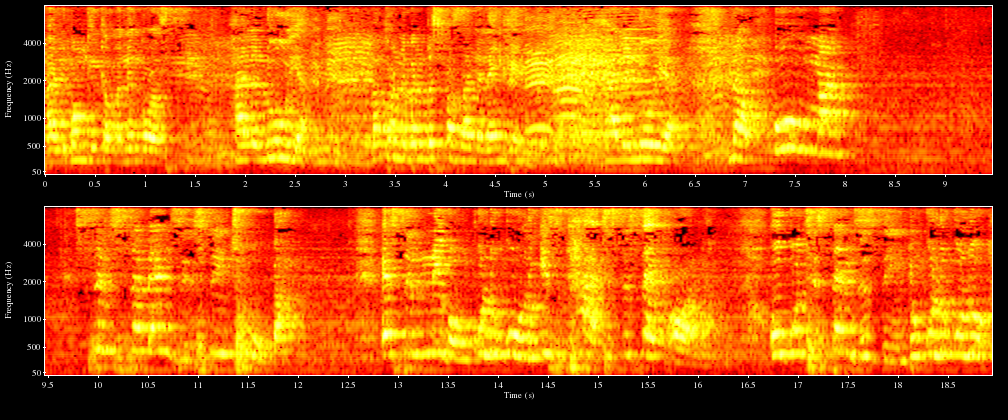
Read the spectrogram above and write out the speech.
Alibonge igama lenkosi. Haleluya bakhona abantu besifazane la endlini. Haleluya now uma silisebenzisa ithuba esilinikwa uNkulunkulu isikhathi sisekhona ukuthi senze izinto uNkulunkulu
